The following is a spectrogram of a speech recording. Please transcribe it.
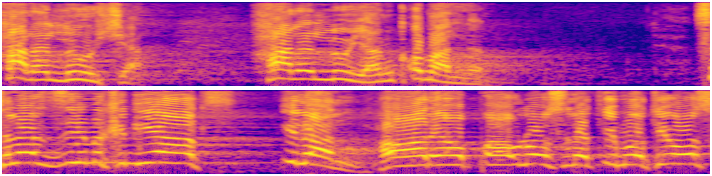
ሃሌሉያ ሃሌሉያ፣ እንቆማለን። ስለዚህ ምክንያት ይላል ሐዋርያው ጳውሎስ ለጢሞቴዎስ።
